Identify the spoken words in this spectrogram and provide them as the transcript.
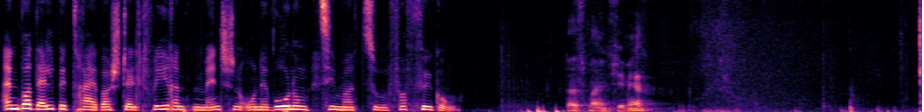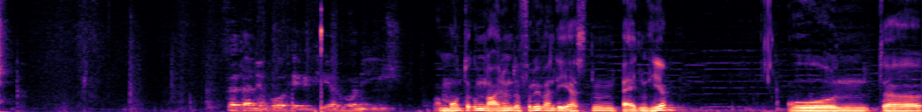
Ein Bordellbetreiber stellt frierenden Menschen ohne Wohnung Zimmer zur Verfügung. Das ist mein Zimmer. Seit einer Woche hier wohne ich. Am Montag um 9 Uhr in der Früh waren die ersten beiden hier. Und äh,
